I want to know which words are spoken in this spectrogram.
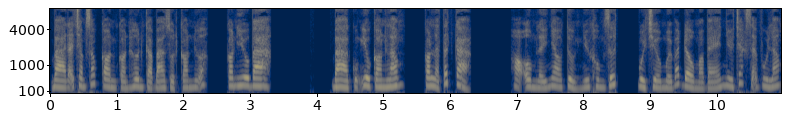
Ba đã chăm sóc con còn hơn cả ba ruột con nữa. Con yêu ba. Ba cũng yêu con lắm, con là tất cả. Họ ôm lấy nhau tưởng như không dứt. Buổi chiều mới bắt đầu mà bé như chắc sẽ vui lắm.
